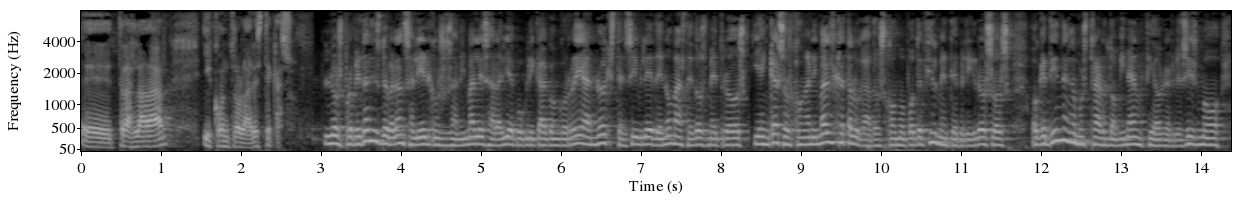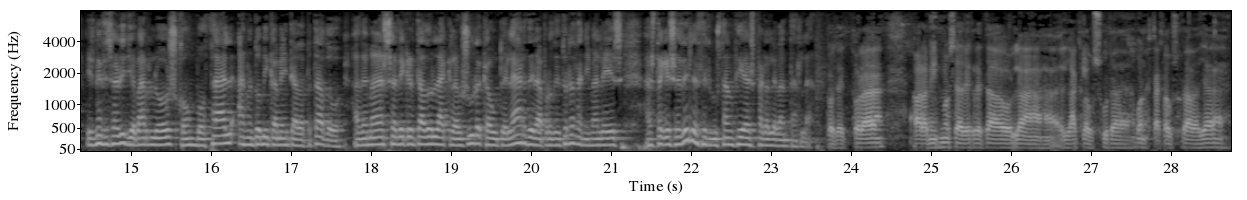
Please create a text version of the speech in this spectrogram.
eh, trasladar y controlar este caso. Los propietarios deberán salir con sus animales a la vía pública con correa no extensible de no más de dos metros y en casos con animales catalogados como potencialmente peligrosos o que tiendan a mostrar dominancia o nerviosismo, es necesario llevarlos con bozal anatómicamente adaptado. Además, se ha decretado la clausura cautelar de la protectora de animales hasta que se den las circunstancias para levantarla. Protectora, ahora mismo se ha decretado la, la clausura, bueno, está clausurada ya,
